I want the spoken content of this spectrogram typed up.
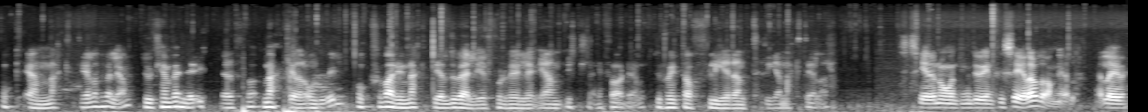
och en nackdel att välja. Du kan välja ytterligare för- nackdelar om du vill. Och för varje nackdel du väljer får du välja en ytterligare fördel. Du får inte ha fler än tre nackdelar. Ser du någonting du är intresserad av Daniel? Eller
